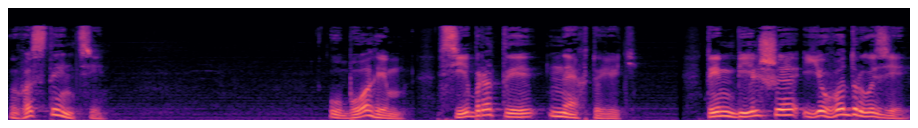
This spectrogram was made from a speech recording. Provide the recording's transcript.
гостинці. Убогим всі брати нехтують, тим більше його друзі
